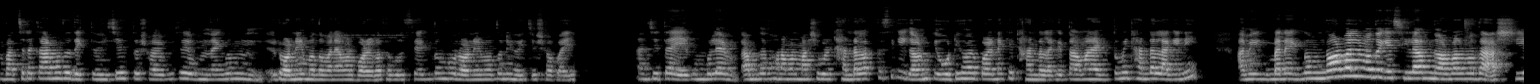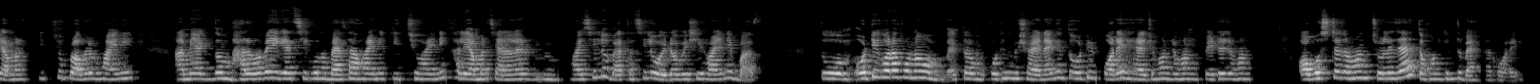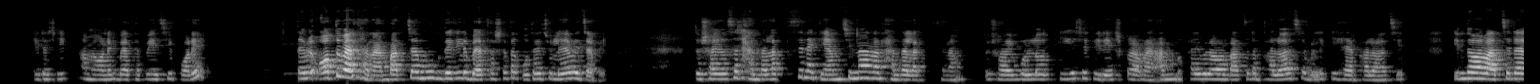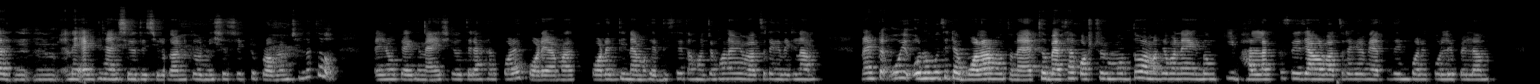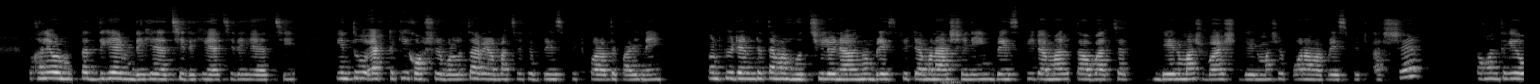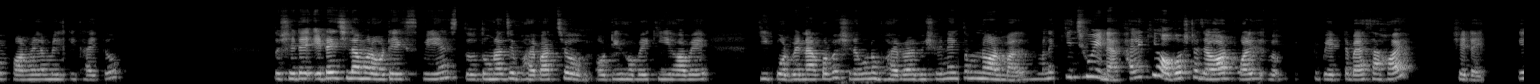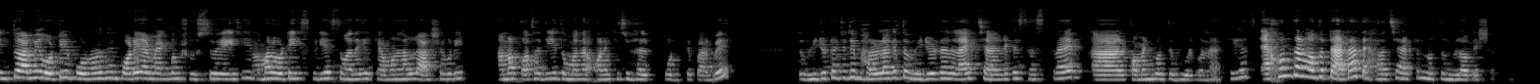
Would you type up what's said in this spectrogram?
বাচ্চাটা কার মতো দেখতে হয়েছে? তো সবাই বলছে একদম রনের মতো মানে আমার বরের কথা বলছে, একদম রনের মতনই হয়েছে সবাই। আচ্ছা তাই এরকম বলে আম- আমাকে তখন আমার মাসি বলে ঠান্ডা লাগতেছে কি? কারণ কি ওটি হওয়ার পরে নাকি ঠান্ডা লাগে। তো আমার একদমই ঠান্ডা লাগেনি। আমি মানে একদম নর্মালের মতো গেছিলাম নর্মাল মতো আসছি, আমার কিচ্ছু প্রবলেম হয়নি। আমি একদম ভালোভাবেই গেছি, কোনো ব্যথা হয়নি, কিচ্ছু হয়নি, খালি আমার চ্যানেলের ভয় ছিল, ব্যথা ছিল, ওইটাও বেশি হয়নি, বাস। তো ওটি করা কোনো একটা কঠিন বিষয় না, কিন্তু ওটির পরে হ্যাঁ যখন যখন পেটে যখন অবস্থা যখন চলে যায়, তখন কিন্তু ব্যথা করে, এটা ঠিক, আমি অনেক ব্যথা পেয়েছি পরে। তারপরে অত ব্যথা না, বাচ্চার মুখ দেখলে ব্যথার সাথে কোথায় চলে যাবে যাবে। তো সবাই বলছে, ঠান্ডা লাগতেছে নাকি? আমি না না, ঠান্ডা লাগতেছে না। তো সবাই বলল, ঠিক আছে, তুই রেস্ট কর। আমার, আমি খালি বললাম, আমার বাচ্চাটা ভালো আছে? বলে কি হ্যাঁ ভালো আছে। কিন্তু আমার বাচ্চাটা মানে একদিন আইসিইউতে ছিল, কারণ কি ওর নিঃশ্বাসের একটু প্রবলেম ছিল তো, তাই ওকে একদিন আইসিইউতে রাখার পরে পরে আমার, পরের দিন আমাকে দিছে। তখন যখন আমি বাচ্চাটাকে দেখলাম মানে একটা ওই অনুভূতিটা বলার মতো না, এত ব্যথা কষ্টের মধ্যেও আমাকে মানে একদম কি ভালো লাগতেছে যে আমার বাচ্চাটাকে আমি এতদিন পরে কোলে পেলাম। তো খালি ওর মুখটার দিকে আমি দেখে যাচ্ছি দেখে যাচ্ছি দেখে যাচ্ছি। কিন্তু একটা কি কষ্টের বলো তো? আমি আমার বাচ্চাকে ব্রেস্ট ফিট করাতে পারি নাই। কারণ কি টাইমটাতে আমার হচ্ছিলই না। আমার ব্রেস্ট ফিট আমার আসেনি। ব্রেস্ট ফিট আমার তাও বাচ্চার দেড় মাস বয়স, দেড় মাসের পর আমার ব্রেস্ট ফিট আসছে তখন থেকে ও ফর্মেলা মিল্কই খাইতো। তো সেটাই, এটাই ছিল আমার ওটি এক্সপিরিয়েন্স তো তোমরা যে ভয় পাচ্ছ, ওটি হবে, কি হবে, কি করবে, না করবে, সেটা কোনো ভয় পাওয়ার বিষয় না। একদম নর্মাল মানে কিছুই না। খালি কি অবস্থা যাওয়ার পরে একটু পেটটা ব্যথা হয়, সেটাই। কিন্তু আমি ওটির পনেরো দিন পরে আমি একদম সুস্থ হয়ে গেছি। আমার ওটি এক্সপিরিয়েন্স তোমাদেরকে কেমন লাগল আশা করি আমার কথা দিয়ে তোমাদের অনেক কিছু হেল্প করতে পারবে। তো ভিডিওটা যদি ভালো লাগে তো ভিডিওটা লাইক চ্যানেলটাকে সাবস্ক্রাইব আর কমেন্ট করতে ভুলবো না, ঠিক আছে? এখনকার মতো টাটা, দেখা হচ্ছে একটা নতুন ব্লগের সাথে।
